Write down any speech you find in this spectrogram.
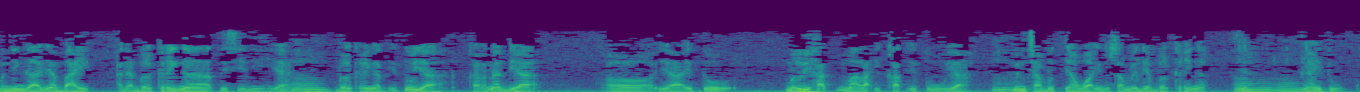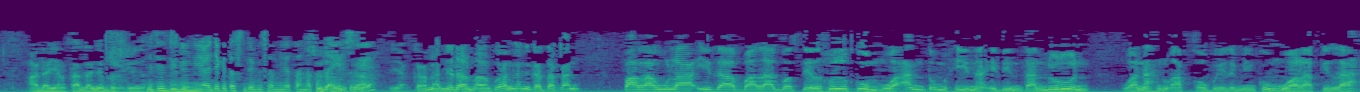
meninggalnya baik. Ada berkeringat di sini ya. Hmm. Berkeringat itu ya karena dia eh, ya itu melihat malaikat itu ya Hmm. mencabut nyawa itu sampai dia berkeringat. Ya. Hmm, hmm. Nah, itu. Ada yang tandanya berkeringat. Jadi di dunia aja kita sudah bisa melihat tanda-tanda Sudah itu bisa. ya. karena di dalam Al-Qur'an kan dikatakan Palaula ida balagotil hulkum wa antum hina idin tandurun wa nahnu aqrabu minkum walakilla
